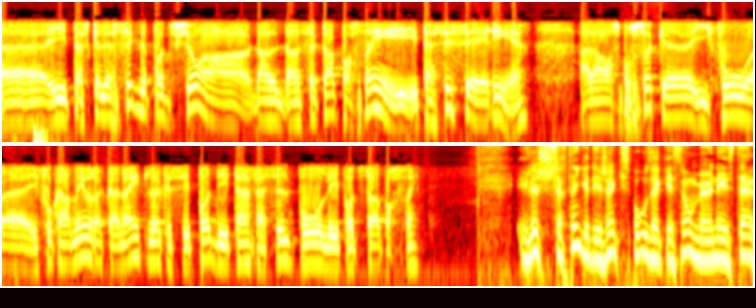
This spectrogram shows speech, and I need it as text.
Euh, et parce que le cycle de production dans, le secteur porcin est, assez serré. Hein? Alors c'est pour ça qu'il faut euh, faut quand même reconnaître là, que c'est pas des temps faciles pour les producteurs porcins. Et là, je suis certain qu'il y a des gens qui se posent la question, mais un instant,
